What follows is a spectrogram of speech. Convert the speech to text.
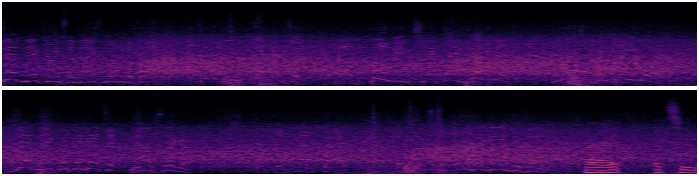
Zednik doing some nice move with the puck. Zednik fires it. A booming check by Zednik. Delivered by Igor. Zednik quickly gets it. Now Trigger. It's passed back. The puck stolen by danger zone. All right. Let's see.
